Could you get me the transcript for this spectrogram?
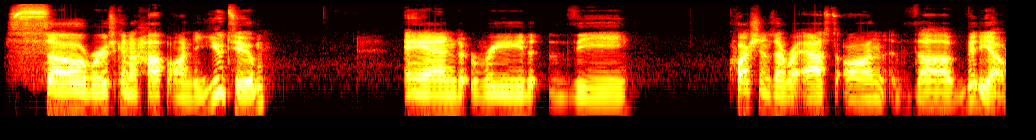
So we're just going to hop onto YouTube and read the questions that were asked on the video.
